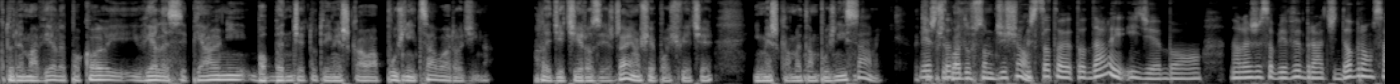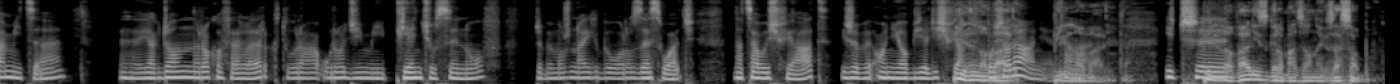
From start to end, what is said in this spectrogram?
który ma wiele pokoi i wiele sypialni, bo będzie tutaj mieszkała później cała rodzina. Ale dzieci rozjeżdżają się po świecie i mieszkamy tam później sami. Takich wiesz, przykładów to, są dziesiątki. Wiesz co, to, to dalej idzie, bo należy sobie wybrać dobrą samicę, e, jak John Rockefeller, która urodzi mi pięciu synów, żeby można ich było rozesłać na cały świat i żeby oni objęli świat pilnowali, w posiadanie. Tak. Pilnowali, tak. tak. I czy, pilnowali zgromadzonych zasobów.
